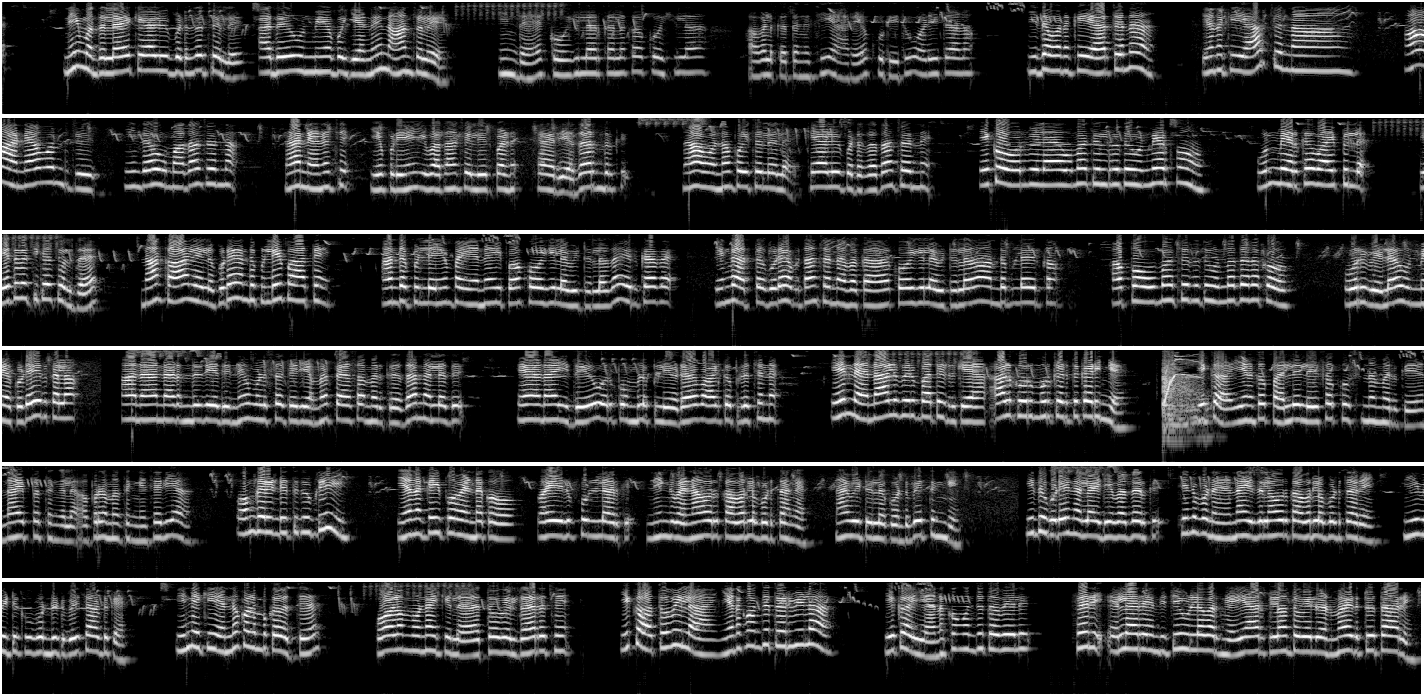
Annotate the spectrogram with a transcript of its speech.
நீ முதல்ல கேள்விப்பட்டதை சொல்லு. அது உண்மையா பொய்யான்னு நான் சொல்லுவேன் இந்த கோயிலா இருக்காளக்கா கோயிலா? அவளுக்கு தங்கச்சி யாரையோ கூட்டிகிட்டு ஓடிட்டாளாம். இதை உனக்கு யார் சொன்னா? எனக்கு யார் சொன்னா? ஆ ஞாபகம் இருந்துச்சு இந்த உமா தான் சொன்னான் நான் நினச்சேன். எப்படியும் இவ தான் சொல்லியிருப்பானு. சரியாக தான் இருந்திருக்கு. நான் ஒன்றும் போய் சொல்லலை. கேள்விப்பட்டதை தான் சொன்னேன். ஏக்கோ ஒருவேளை உமா சொல்கிறது உண்மையாக இருக்கும்? உண்மையாக இருக்க வாய்ப்பில்லை. எதை வச்சுக்க சொல்கிற நான் காலையில் கூட அந்த பிள்ளையை பார்த்தேன். அந்த பிள்ளையும் பையனும் இப்போ கோகில வீட்டில் தான் இருக்காவ. எங்கள் அத்தை கூட அப்படி தான் சொன்னவக்கா. கோகில வீட்டில் தான் அந்த பிள்ளை இருக்கான். அப்போ உமா சொல்கிறது உண்மை தானக்கோ ஒருவேளை உண்மையாக கூட இருக்கலாம். ஆனால் நடந்தது எதுன்னு முழுசாக தெரியாமல் பேசாமல் இருக்கிறது தான் நல்லது. ஏன்னா இது ஒரு பொம்பளை பிள்ளையோட வாழ்க்கை பிரச்சனை. என்ன நாலு பேரும் பார்த்துட்டு இருக்கியா ஆளுக்கு ஒரு முறுக்கு எடுத்து கடிங்க. ஏக்கா எனக்கு பல்லு லேசா குசுனம் இருக்கு. நான் இப்போ திங்கல அப்புறமா தங்க சரியா? உங்க ரெண்டுத்துக்கு எப்படி? எனக்கு இப்போ வேண்டாக்கோ. வயிறு ஃபுல்லாக இருக்கு. நீங்கள் வேணா ஒரு கவரில் போட்டுத்தாங்க நான் வீட்டில் கொண்டு போய் திங்கேன். இது கூட நல்ல ஐடியாவாக தான் இருக்கு. சின்ன பொண்ணு நான் இதெல்லாம் ஒரு கவரில் போட்டு தரேன். நீ வீட்டுக்கு கொண்டுட்டு போய் சாப்பிட்டுக்க. இன்னைக்கு என்ன குழம்புக்க வச்சு? குழம்பு வைக்கல துவையல் தான் இருந்தேன் ஏக்கா துவையலா? எனக்கு கொஞ்சம் தருவீங்களா ஏக்கா எனக்கும் கொஞ்சம் துவையல். சரி எல்லாரும் எந்திரிச்சு உள்ளே வரங்க. யாருக்கெல்லாம் துவையல் வேணுமா எடுத்து தாரேன்.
